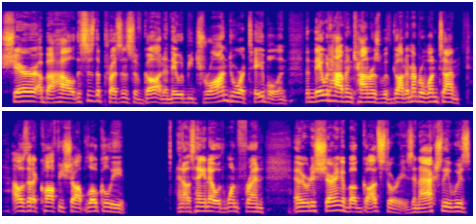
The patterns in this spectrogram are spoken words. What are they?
share about how this is the presence of God, and they would be drawn to our table, and then they would have encounters with God. I remember one time I was at a coffee shop locally and I was hanging out with one friend, and we were just sharing about God stories. And I actually was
